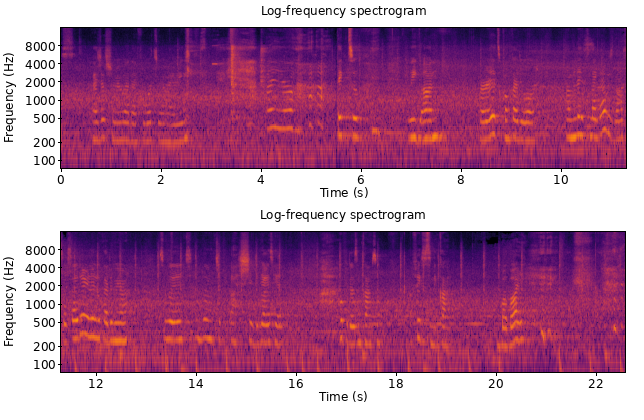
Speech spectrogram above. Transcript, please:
I just remembered I forgot to wear my wig. Ayo. Take two. Wig on. Alright, conquer the world. I'm late. My grab is downstairs, so I didn't really look at the mirror. So wait, I'm going to check. Ah, shit, the guy is here. Hope it doesn't cancel. I'll fix it in the car. Bye bye.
